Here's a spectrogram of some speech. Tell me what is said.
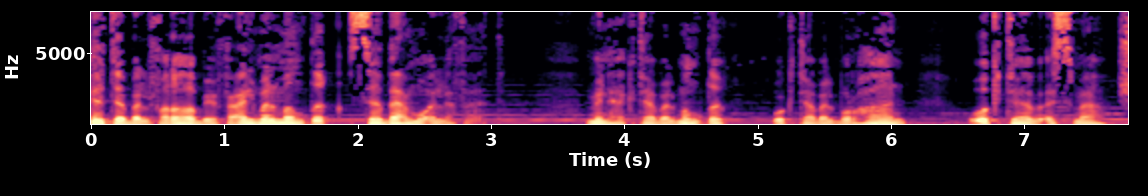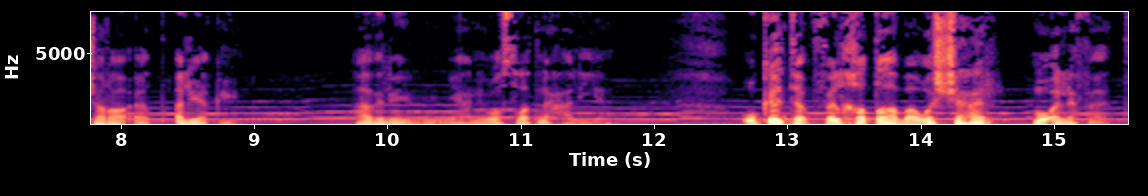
كتب الفارابي في علم المنطق سبع مؤلفات. منها كتاب المنطق وكتاب البرهان وكتاب اسمه شرائط اليقين. هذا اللي يعني وصلتنا حاليا. وكتب في الخطابة والشعر مؤلفات.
